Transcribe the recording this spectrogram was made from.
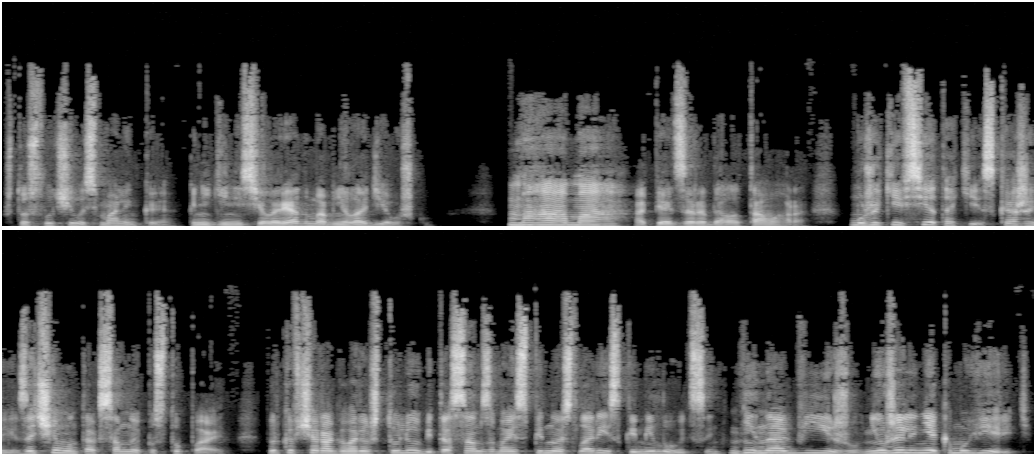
Что случилось, маленькая? Княгиня села рядом и обняла девушку. «Мама!» – опять зарыдала Тамара. «Мужики все такие, скажи, зачем он так со мной поступает? Только вчера говорил, что любит, а сам за моей спиной с Лариской милуется. Ненавижу! Неужели некому верить?»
